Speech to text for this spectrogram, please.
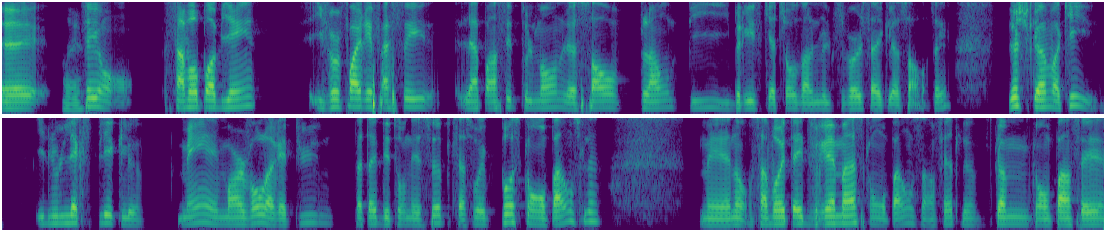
Euh, Ouais. On- ça va pas bien. Il veut faire effacer la pensée de tout le monde, le sort plante, puis il brise quelque chose dans le multiverse avec le sort. Là, je suis comme, OK, il nous l'explique, là. Mais Marvel aurait pu peut-être détourner ça, puis que ça soit pas ce qu'on pense, là. Mais non, ça va être vraiment ce qu'on pense, en fait, là. Comme qu'on pensait.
